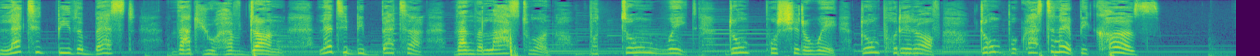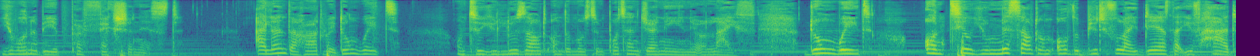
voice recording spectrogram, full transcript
Let it be the best that you have done. Let it be better than the last one. But don't wait. Don't push it away. Don't put it off. Don't procrastinate because you want to be a perfectionist. I learned the hard way. Don't wait until you lose out on the most important journey in your life. Don't wait until you miss out on all the beautiful ideas that you've had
